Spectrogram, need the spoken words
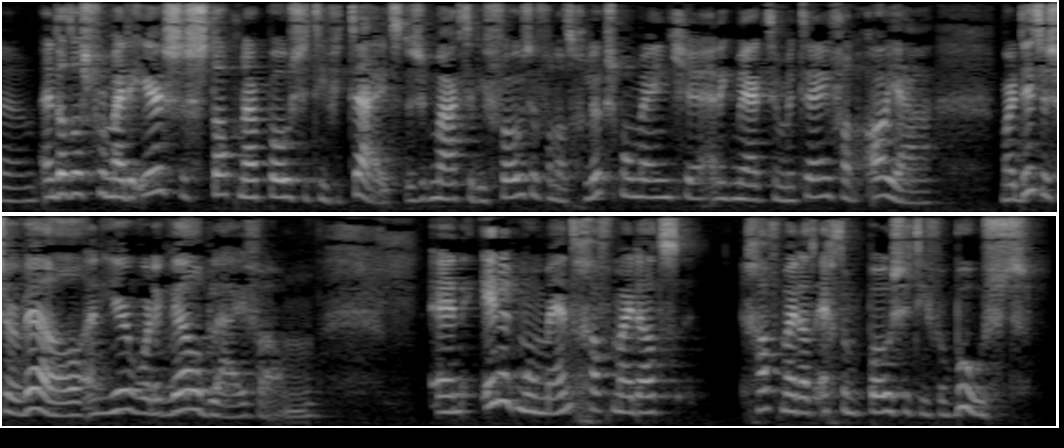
Um, en dat was voor mij de eerste stap naar positiviteit. Dus ik maakte die foto van dat geluksmomentje en ik merkte meteen van, oh ja, maar dit is er wel en hier word ik wel blij van. En in het moment gaf mij dat, gaf mij dat echt een positieve boost.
